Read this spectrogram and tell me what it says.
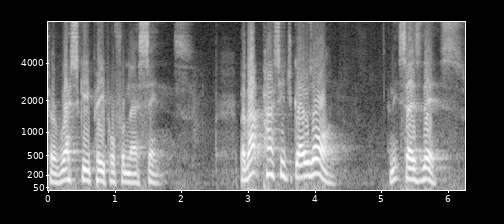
to rescue people from their sins. But that passage goes on, and it says this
